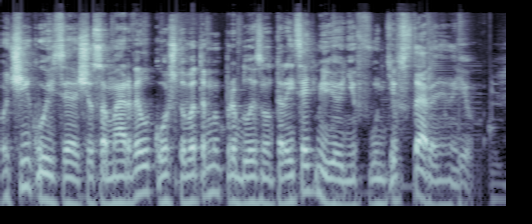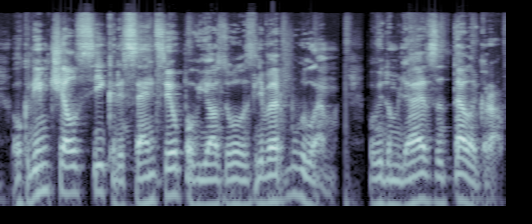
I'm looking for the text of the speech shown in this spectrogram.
Очікується, що Самервіл коштуватиме приблизно 30 мільйонів фунтів стерлінгів. Окрім Челсі, Крісенсіо пов'язували з Ліверпулем, повідомляє The Telegraph.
